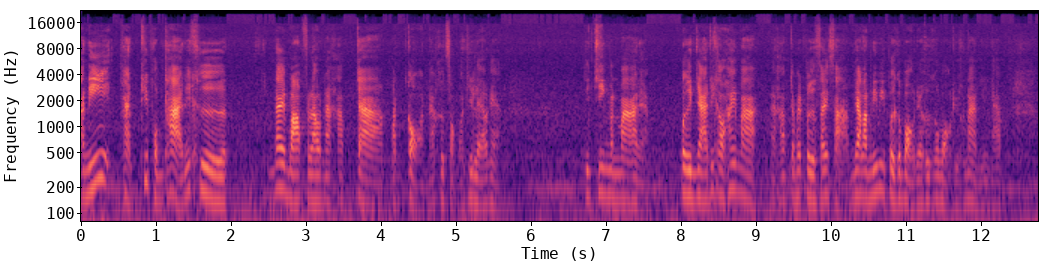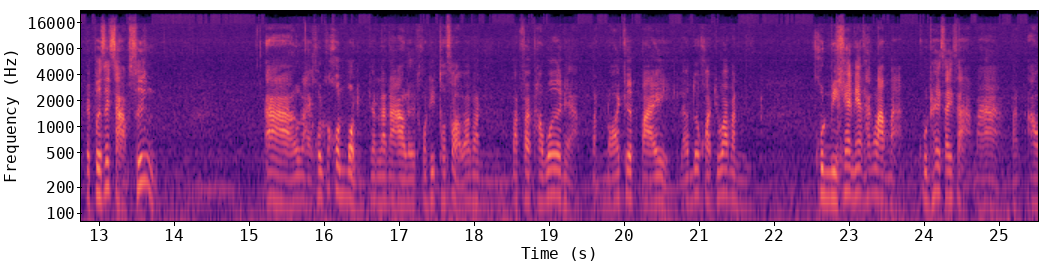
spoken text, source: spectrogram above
อันนี้แผ่นที่ผมถ่ายนี่คือได้บัฟแล้วนะครับ จากวันก่อนนะ คือสองวันที่แล้วเนี่ย จริงๆมันมาเนี่ย ปืนยาที่เขาให้มานะครับ จะเป็นปืนไซส์สามยาลำนี้มีปืนกระบอกเดียวคือกระบอกอยู่ข้างหน้านี้นะครับ เป็นปืนไซส์สามซึ่ง อ่าหลายคนก็คนบ่นกันระนาวเลยคนที่ทดสอบว่ามันมันไฟพาวเวอร์เนี่ย มันน้อยเกินไป แล้วด้วยความที่ว่ามัน คุณมีแค่เนี้ยทั้งลำอะ คุณให้ไซส์สามมา มันเอา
